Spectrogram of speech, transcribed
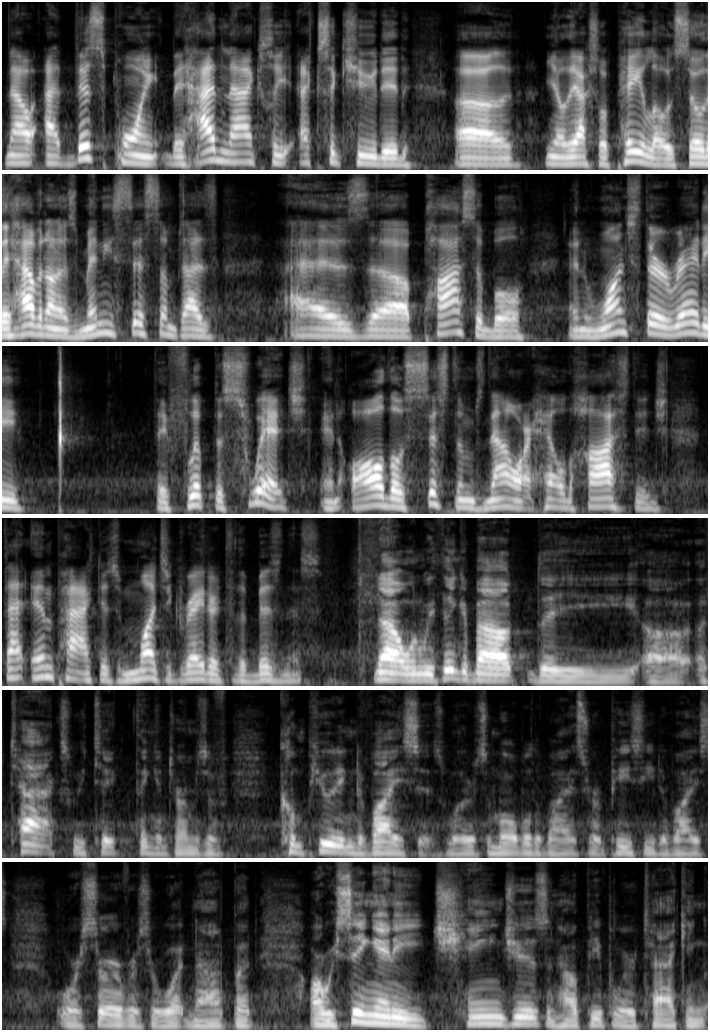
Now, at this point, they hadn't actually executed, uh, you know, the actual payload, so they have it on as many systems as, as uh, possible, and once they're ready, they flip the switch, and all those systems now are held hostage. That impact is much greater to the business. Now, when we think about the uh, attacks, we think in terms of computing devices, whether it's a mobile device or a PC device or servers or whatnot, but are we seeing any changes in how people are attacking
